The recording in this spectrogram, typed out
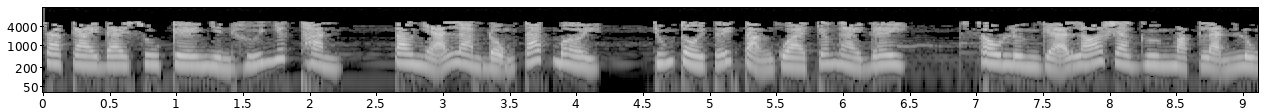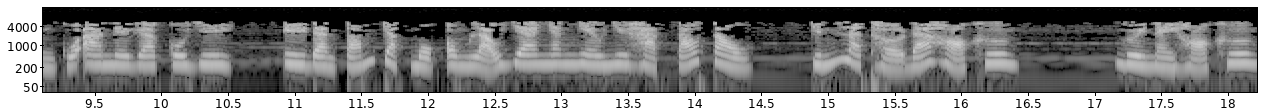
Sakai Daisuke nhìn hứa nhất thành, tao nhã làm động tác mời, chúng tôi tới tặng quà cho ngài đây. Sau lưng gã ló ra gương mặt lạnh lùng của Anega Koji, y đang tóm chặt một ông lão da nhăn nheo như hạt táo tàu, chính là thợ đá họ Khương. Người này họ Khương,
